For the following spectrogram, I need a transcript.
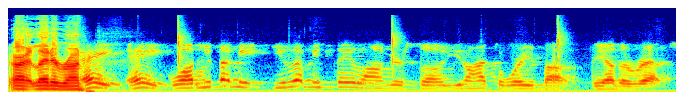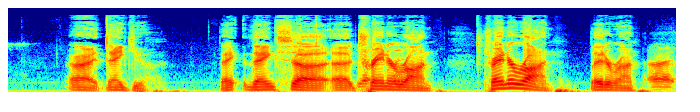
All right, later, Ron. Hey, hey. Well, you let me you let me stay longer, so you don't have to worry about the other reps. All right, thank you. Th- thanks, uh, uh, Trainer thanks. Ron. Trainer Ron. Later, Ron. All right.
